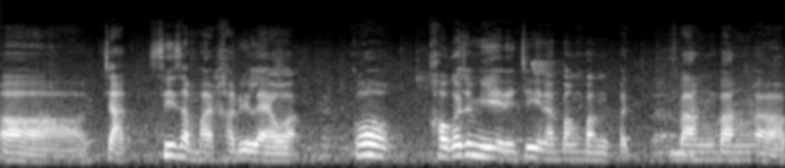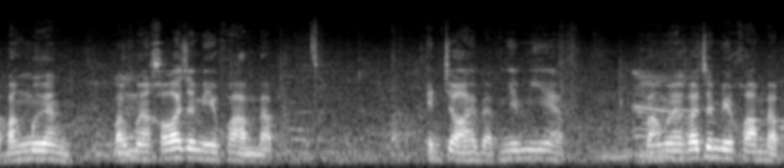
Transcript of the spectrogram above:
เอ่อจากที่สัมภาษณ์คราวที่แล้วอะก็เขาก็จะมี energy นะบางบางบางบางเอ่อบางเมือง บางเมืองเขาก็จะมีความแบบ enjoy แบบเงียบๆบางเมืองเขาจะมีความแบบ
